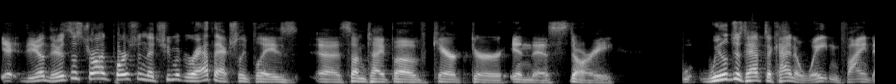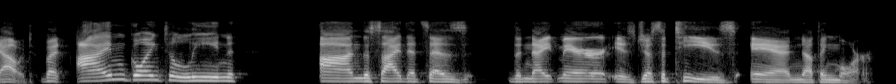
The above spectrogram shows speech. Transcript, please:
you know, there's a strong portion that Shuma Gorath actually plays uh, some type of character in this story. We'll just have to kind of wait and find out. But I'm going to lean on the side that says the nightmare is just a tease and nothing more.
